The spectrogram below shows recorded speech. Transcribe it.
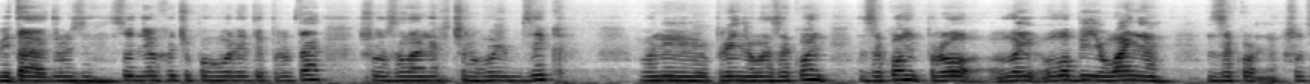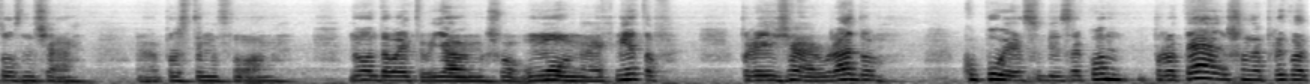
Вітаю, друзі! Сьогодні я хочу поговорити про те, що у зелених черговий бзик. Вони прийняли закон, закон про ло- лобіювання законів. Що це означає е, простими словами? Ну от давайте уявимо, що умовний Ахметов приїжджає в Раду, купує собі закон про те, що, наприклад,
